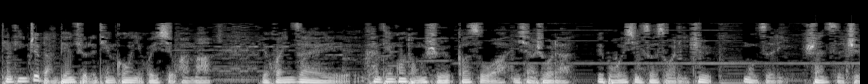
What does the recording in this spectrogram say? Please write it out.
听听这版编曲的《天空》，你会喜欢吗？也欢迎在看天空同时告诉我你想说的。微博、微信搜索“李志木子李山寺志”。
